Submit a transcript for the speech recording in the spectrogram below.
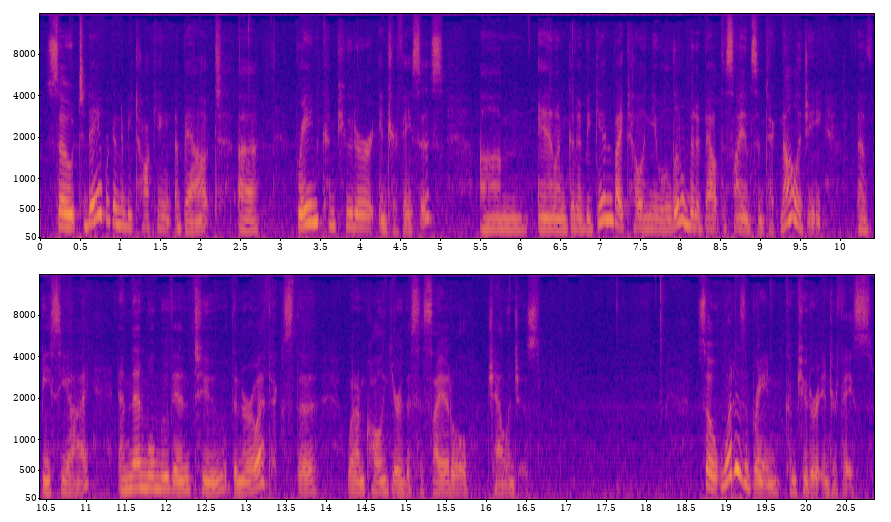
So today we're going to be talking about uh, brain-computer interfaces, um, and I'm going to begin by telling you a little bit about the science and technology of BCI, and then we'll move into the neuroethics, the, what I'm calling here the societal challenges. So what is a brain-computer interface?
